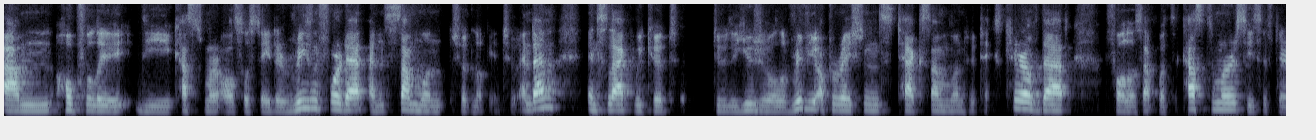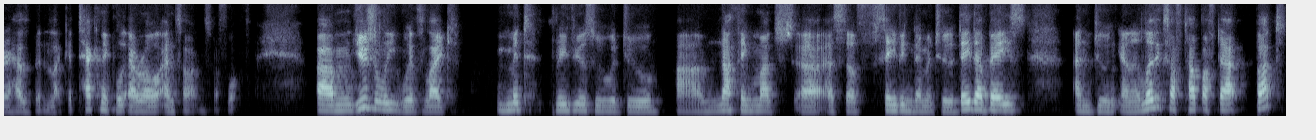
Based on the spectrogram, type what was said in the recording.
Um, hopefully, the customer also stated a reason for that, and someone should look into. And then in Slack, we could do the usual review operations, tag someone who takes care of that, follows up with the customer, sees if there has been like a technical error, and so on and so forth. Um, usually, with like mid reviews, we would do um, nothing much uh, as of saving them into the database, and doing analytics off top of that. But,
